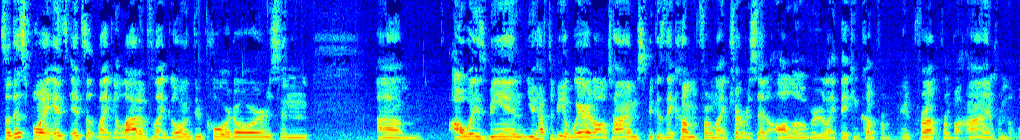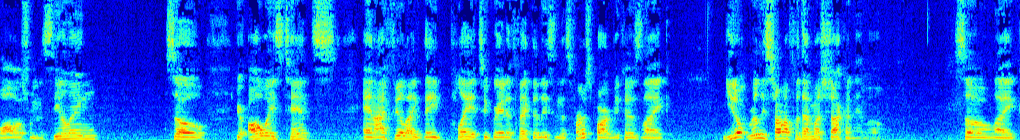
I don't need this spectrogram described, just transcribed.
so. At this point, it's it's like a lot of like going through corridors and um, always being. You have to be aware at all times because they come from like Trevor said, all over. Like they can come from in front, from behind, from the walls, from the ceiling. So you're always tense, and I feel like they play it to great effect, at least in this first part, because like you don't really start off with that much shotgun ammo. So like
